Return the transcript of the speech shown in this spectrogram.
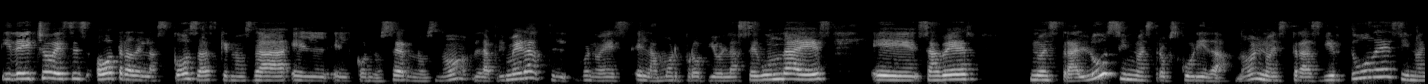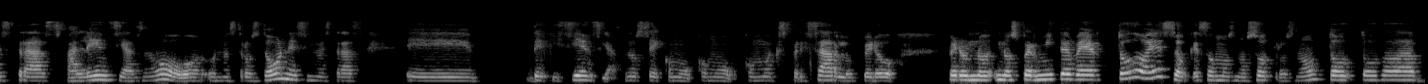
y de hecho esa es otra de las cosas que nos da el, el, conocernos, ¿no? La primera, bueno, es el amor propio. La segunda es eh, saber nuestra luz y nuestra oscuridad, ¿no? Nuestras virtudes y nuestras falencias, ¿no? O, nuestros dones y nuestras eh, deficiencias, no sé cómo, cómo, cómo expresarlo, pero pero no, nos permite ver todo eso que somos nosotros, ¿no? Todo, todo,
